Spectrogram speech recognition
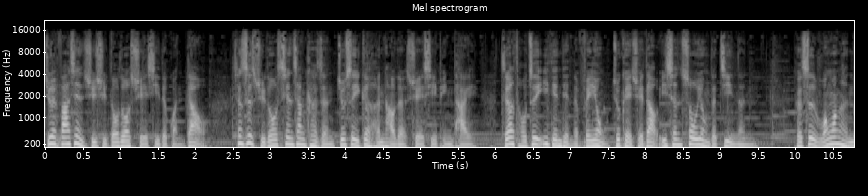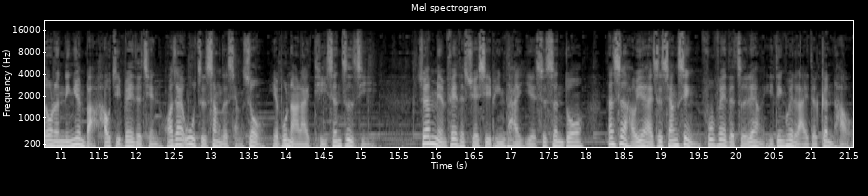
就会发现许许多多学习的管道，像是许多线上课程就是一个很好的学习平台，只要投资一点点的费用，就可以学到一生受用的技能。可是，往往很多人宁愿把好几倍的钱花在物质上的享受，也不拿来提升自己。虽然免费的学习平台也是甚多，但是好业还是相信付费的质量一定会来得更好，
